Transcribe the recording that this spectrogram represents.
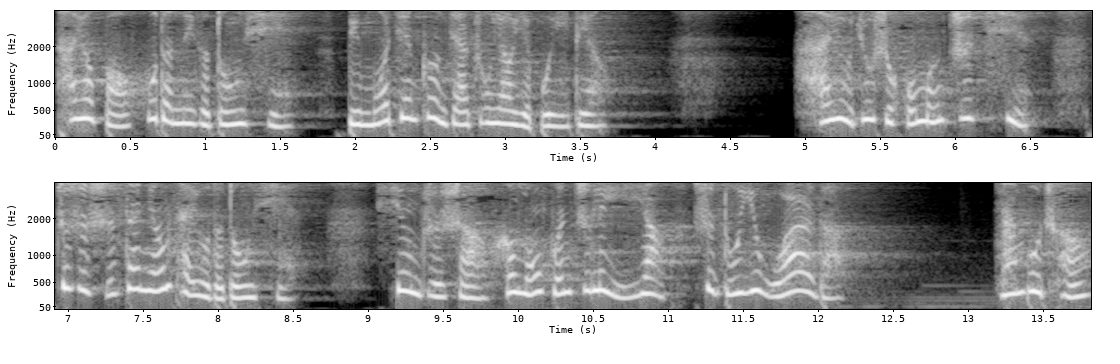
他要保护的那个东西比魔剑更加重要，也不一定。还有就是鸿蒙之气，这是十三娘才有的东西，性质上和龙魂之力一样，是独一无二的。难不成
